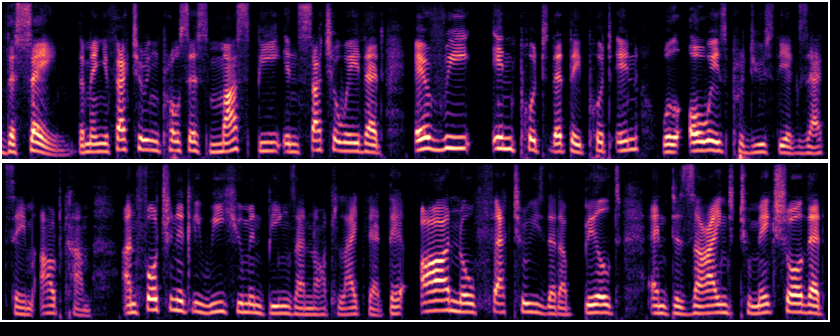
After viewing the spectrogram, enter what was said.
the same. The manufacturing process must be in such a way that every input that they put in will always produce the exact same outcome. Unfortunately, we human beings are not like that. There are no factories that are built and designed to make sure that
